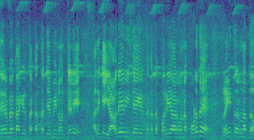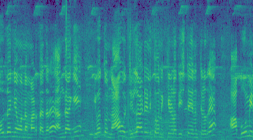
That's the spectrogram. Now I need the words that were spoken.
ಸೇರಬೇಕಾಗಿರ್ತಕ್ಕಂಥ ಜಮೀನು ಅಂತೇಳಿ ಅದಕ್ಕೆ ಯಾವುದೇ ರೀತಿಯಾಗಿರ್ತಕ್ಕಂಥ ಪರಿಹಾರವನ್ನು ಕೊಡದೆ ರೈತರನ್ನ ದೌರ್ಜನ್ಯವನ್ನು ಮಾಡ್ತಾ ಇದ್ದಾರೆ. ಹಂಗಾಗಿ ಇವತ್ತು ನಾವು ಜಿಲ್ಲಾಡಳಿತವನ್ನು ಕೇಳೋದು ಇಷ್ಟೇ ಏನಂತ ಹೇಳಿದ್ರೆ, ಆ ಭೂಮಿ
